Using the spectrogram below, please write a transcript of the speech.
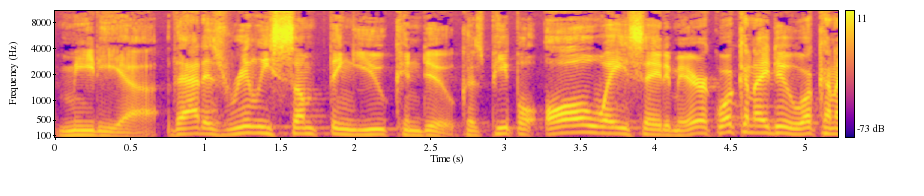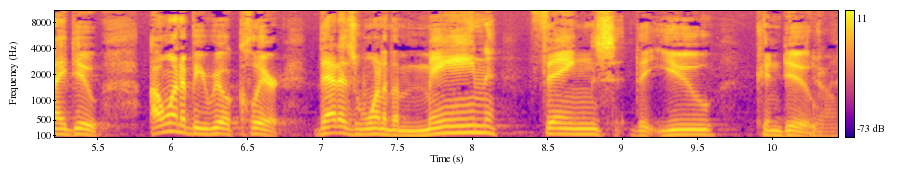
media. That is really something you can do because people always say to me, Eric, what can I do? What can I do? I want to be real clear. That is one of the main things that you can do yeah.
